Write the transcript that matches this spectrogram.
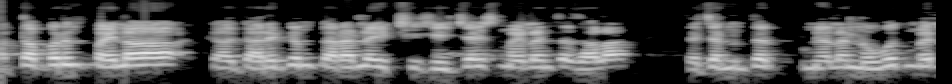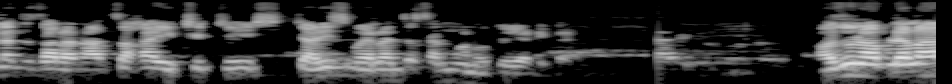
आतापर्यंत पहिला कार्यक्रम करायला एकशे शेहेचाळीस महिलांचा झाला. त्याच्यानंतर पुण्याला नव्वद महिलांचा झाला आजचा हा एकशे चाळीस महिलांचा सन्मान होतो या ठिकाणी. अजून आपल्याला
